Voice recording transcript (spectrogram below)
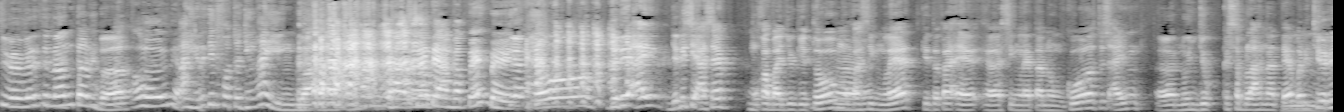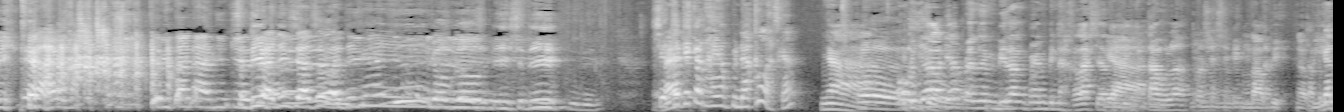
si BB itu nonton, Bang. Oh, ini Akhirnya jadi foto jeung aing dua. saya dianggap bebe. Oh, jadi aing jadi si Asep muka baju gitu, muka singlet gitu kan eh, eh, singletan terus aing eh, nunjuk ke sebelah nate ceurik. Aing Ceritanya anjing kieu. Sedih anjing si Asep anjing. Goblok. Sedih, sedih. Si Eta kan hayang pindah kelas kan? Nya. Eh, Oh itu iya, dia pengen bilang pengen pindah kelas ya, tapi Ya. nggak tahu lah prosesnya kayak Nggak gimana. nggak Tapi kan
